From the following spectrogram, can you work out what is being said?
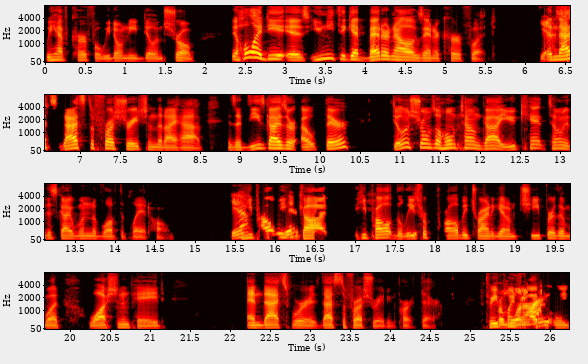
we have Kerfoot, we don't need Dylan Strome." The whole idea is you need to get better than Alexander Kerfoot. Yes. And that's that's the frustration that I have is that these guys are out there. Dylan Strome's a hometown guy. You can't tell me this guy wouldn't have loved to play at home. Yeah. He probably yeah. got he probably the Leafs were probably trying to get him cheaper than what Washington paid, and that's where that's the frustrating part there. Three point five million,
